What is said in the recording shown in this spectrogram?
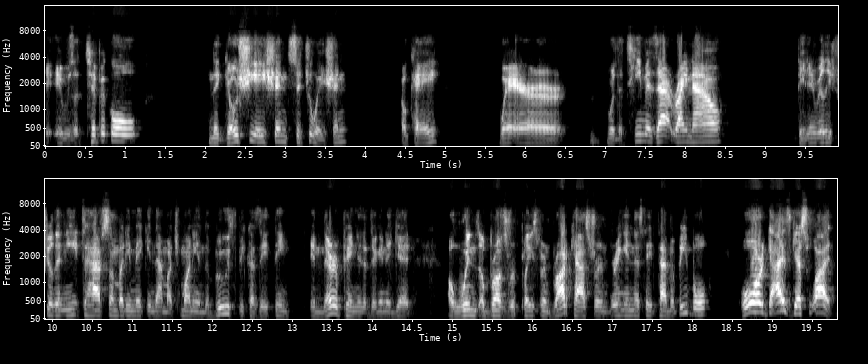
it was a typical negotiation situation okay, where where the team is at right now, they didn't really feel the need to have somebody making that much money in the booth because they think, in their opinion, that they're going to get a wins above replacement broadcaster and bring in the same type of people. Or guys, guess what?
